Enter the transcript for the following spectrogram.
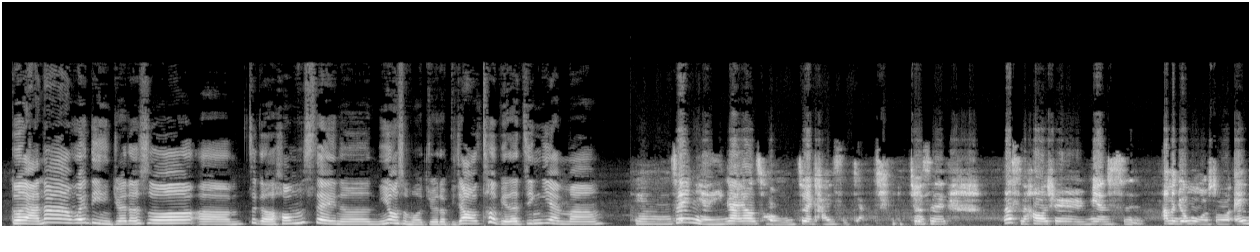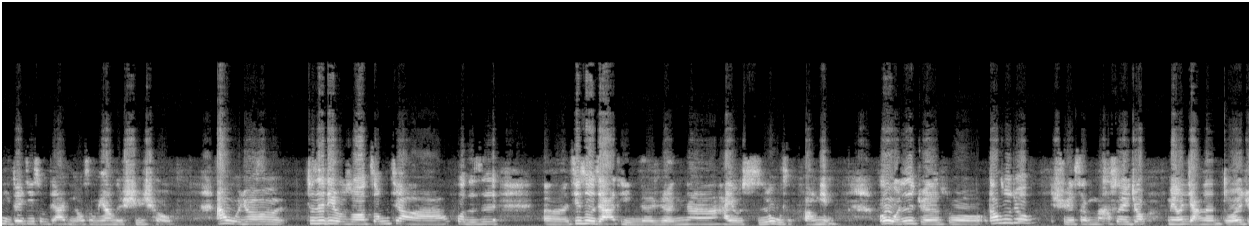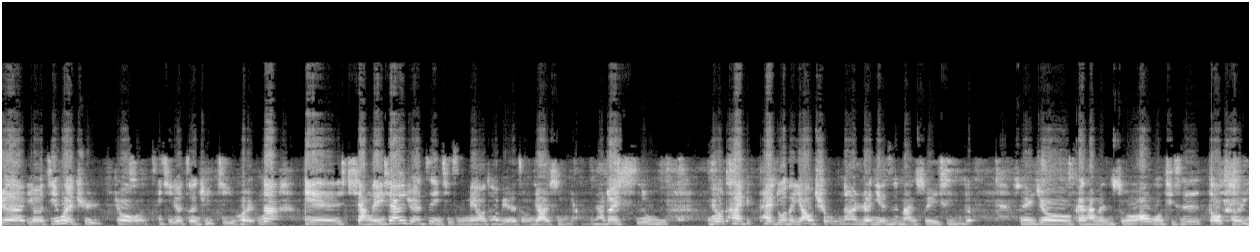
对啊，那 Wendy，你觉得说，嗯、呃，这个 homestay 呢，你有什么觉得比较特别的经验吗？嗯，这一年应该要从最开始讲起，就是那时候去面试，他们就问我说：“哎，你对寄宿家庭有什么样的需求？”啊，我就就是例如说宗教啊，或者是呃寄宿家庭的人啊，还有食物方面。而我就是觉得说，当初就学生嘛，所以就没有讲很多，就觉得有机会去就积极的争取机会。那也想了一下，就觉得自己其实没有特别的宗教信仰，那对食物没有太太多的要求，那人也是蛮随性的，所以就跟他们说，哦，我其实都可以。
